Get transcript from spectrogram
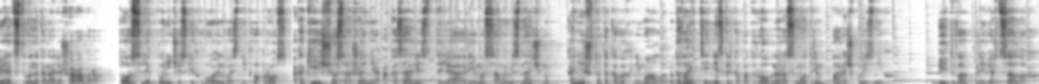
Приветствую на канале Шарабара. После пунических войн возник вопрос, а какие еще сражения оказались для Рима самыми значимыми? Конечно, таковых немало, но давайте несколько подробно рассмотрим парочку из них. Битва при Верцелах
